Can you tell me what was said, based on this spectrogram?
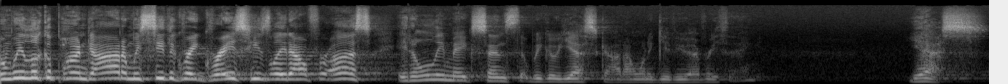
When we look upon God and we see the great grace He's laid out for us, it only makes sense that we go, Yes, God, I want to give you everything. Yes.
